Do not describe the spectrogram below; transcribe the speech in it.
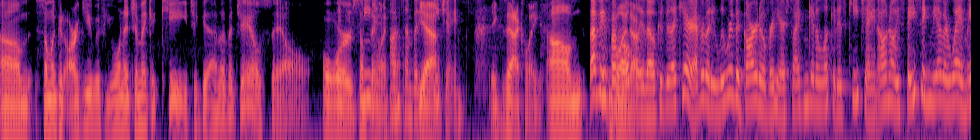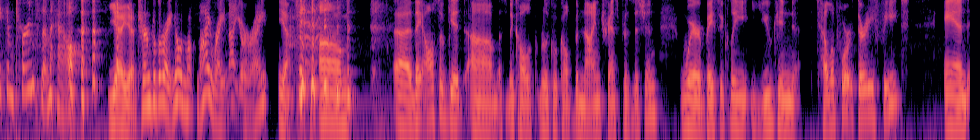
um, someone could argue if you wanted to make a key to get out of a jail cell or If you've seen something like on that. On somebody's yeah, keychain. exactly. Um, That'd be a fun But, roleplay, uh, though. Could be like, here, everybody, lure the guard over here so I can get a look at his keychain. Oh no, he's facing the other way. Make him turn somehow. yeah, yeah. Turn him to the right. No, my, my right, not your right. Yeah. Um, uh, they also get um, something called really cool called benign transposition, where basically you can teleport 30 feet, and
